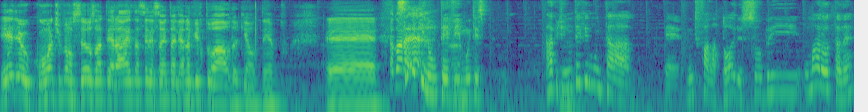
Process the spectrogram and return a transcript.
ele e o Conte vão ser os laterais da seleção italiana virtual daqui a um tempo. É... Agora, Sabe é... que não teve Ah. muita. Rapidinho, Hum. não teve muita. É, muito falatório sobre o Marota, né?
